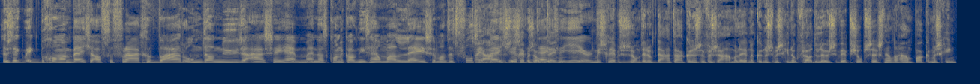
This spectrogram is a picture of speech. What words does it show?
dus ik, ik begon een beetje af te vragen waarom dan nu de ACM? En dat kon ik ook niet helemaal lezen, want het voelt nou ja, een beetje gedetailleerd. Misschien hebben ze zo meteen ook data kunnen ze verzamelen. En dan kunnen ze misschien ook frauduleuze webshops uh, sneller aanpakken misschien.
